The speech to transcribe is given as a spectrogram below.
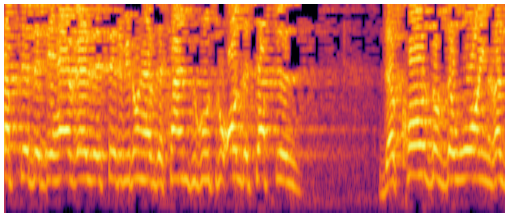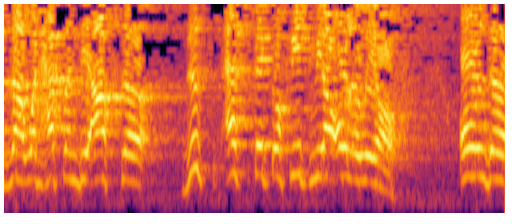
chapter that they have, as I said, we don't have the time to go through all the chapters. The cause of the war in Gaza, what happened thereafter. This aspect of it we are all aware of. All the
